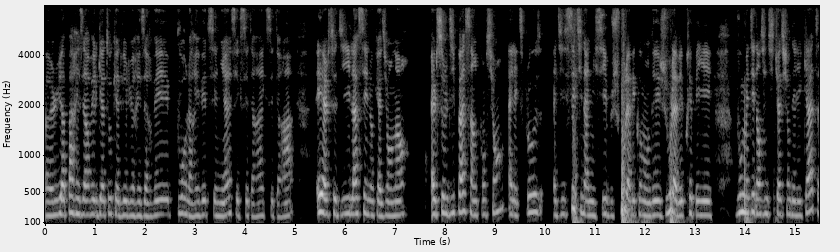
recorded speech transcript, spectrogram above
lui a pas réservé le gâteau qu'elle devait lui réserver pour l'arrivée de ses nièces, etc., etc. Et elle se dit, là, c'est une occasion en or. Elle se le dit pas, c'est inconscient. Elle explose. Elle dit, c'est inadmissible. Je vous l'avais commandé, je vous l'avais prépayé. Vous me mettez dans une situation délicate.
